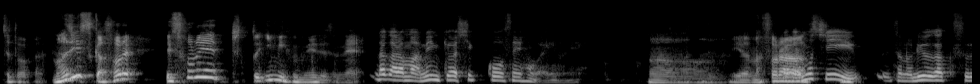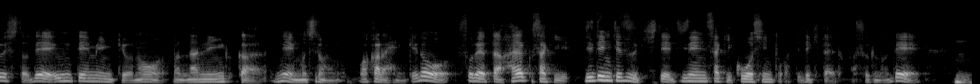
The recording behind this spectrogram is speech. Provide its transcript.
ちょっとわかる。マジっすか？それ、え、それちょっと意味不明ですね。だからまあ免許は執行せん方がいいよね。いやまあそれはもしその留学する人で運転免許の、まあ、何年行くかねもちろん分からへんけどそれやったら早く先事前に手続きして事前に先更新とかってできたりとかするので、うん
